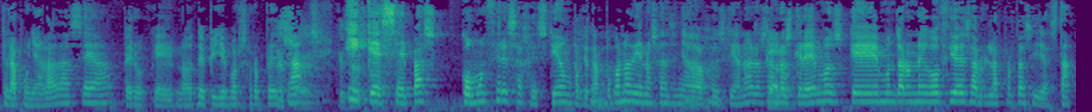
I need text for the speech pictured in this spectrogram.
que la puñalada sea, pero que no te pille por sorpresa Eso es, que y que sepas cómo hacer esa gestión, porque tampoco nadie nos ha enseñado a gestionar. O sea, Claro. nos creemos que montar un negocio es abrir las puertas y ya está.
